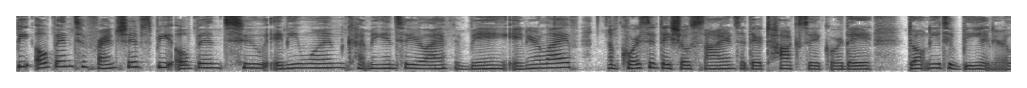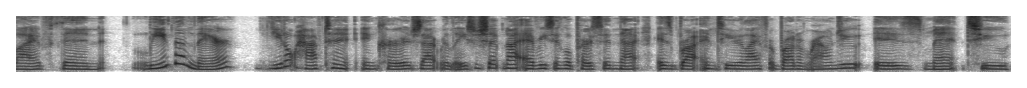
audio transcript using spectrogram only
be open to friendships, be open to anyone coming into your life and being in your life. Of course, if they show signs that they're toxic or they don't need to be in your life, then leave them there. You don't have to encourage that relationship. Not every single person that is brought into your life or brought around you is meant to,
